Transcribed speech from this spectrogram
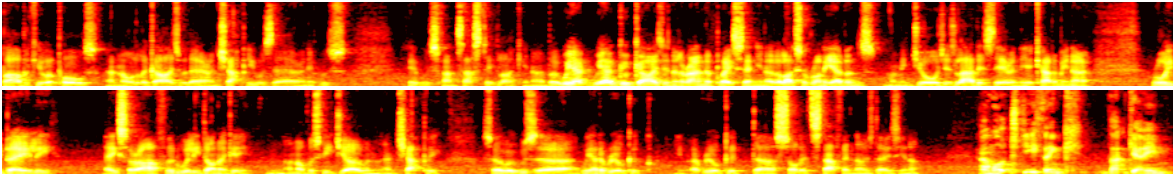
barbecue at Paul's, and all of the guys were there, and Chappie was there, and it was it was fantastic. Like you know, but we had we had good guys in and around the place. Then you know, the likes of Ronnie Evans. I mean, George's lad is here in the academy now. Roy Bailey, Asa Hartford, Willie Donachie, and, and obviously Joe and, and Chappie. So it was uh, we had a real good a real good uh, solid staff in those days. You know. How much do you think that game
